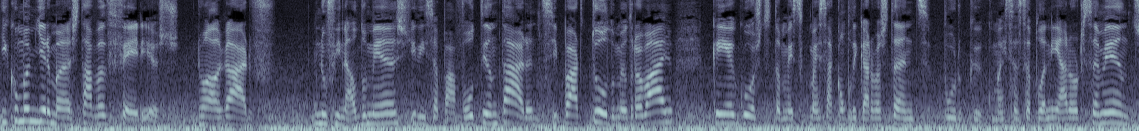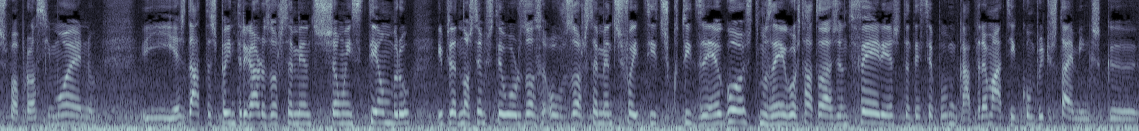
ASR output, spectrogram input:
E como a minha irmã estava de férias no Algarve no final do mês e disse: pá, vou tentar antecipar todo o meu trabalho, que em agosto também se começa a complicar bastante, porque começa-se a planear orçamentos para o próximo ano e as datas para entregar os orçamentos são em setembro e, portanto, nós temos que ter os orçamentos feitos e discutidos em agosto, mas em agosto está toda a gente de férias, portanto, é sempre um bocado dramático cumprir os timings que,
